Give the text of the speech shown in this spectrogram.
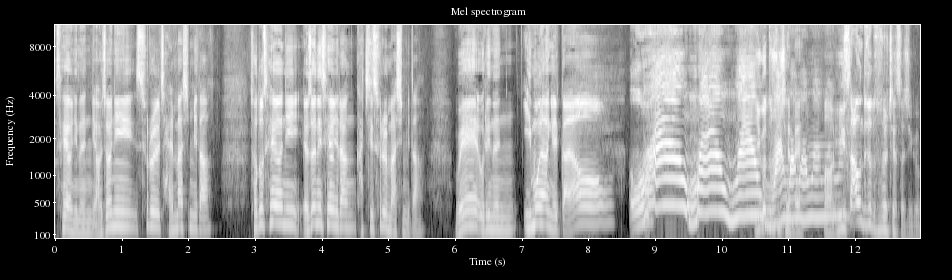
세연이는 여전히 술을 잘 마십니다. 저도 세연이, 여전히 세연이랑 같이 술을 마십니다. 왜 우리는 이 모양일까요? 와우 와우 와우 이것도 와우. 어, 이 사운드조도 설치했어, 지금.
